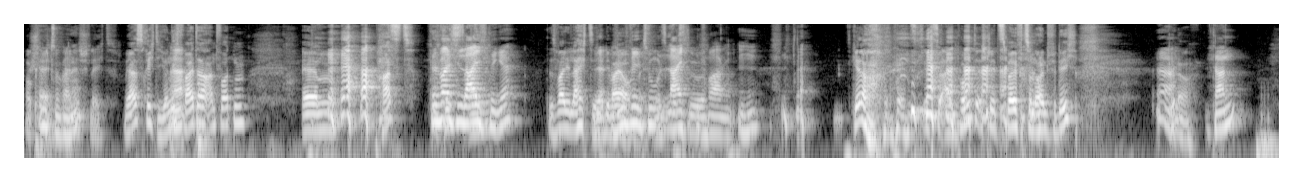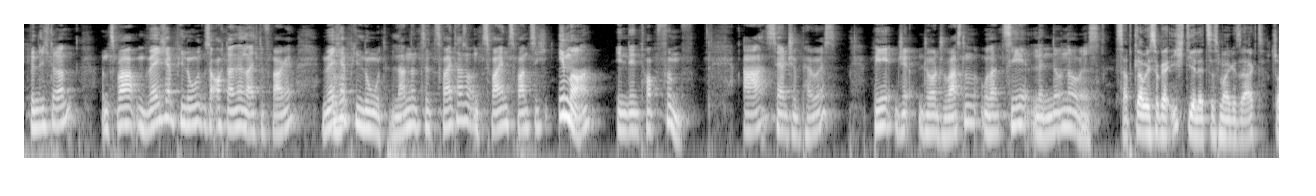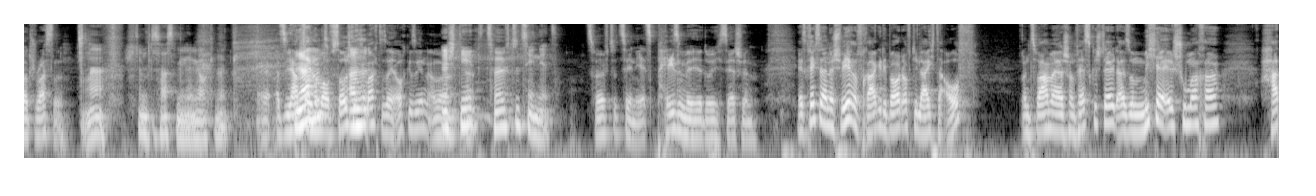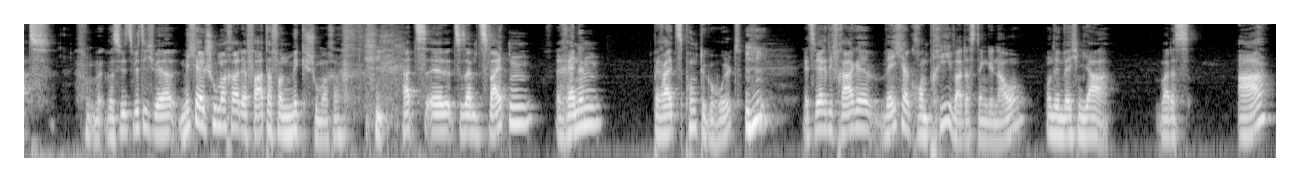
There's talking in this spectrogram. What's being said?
Okay, Stimmt sogar, ja, ne? nicht schlecht. Ja, ist richtig. Und nicht Ja. weiter antworten. Ähm, passt. Das war kriegst die leichte, gell? Das war die leichte, ja, die war ja auch zu Jetzt leichten du- Fragen. Mhm. Genau. Jetzt kriegst du einen Punkt. Es steht 12 zu 9 für dich. Ja. Genau. Dann bin ich dran. Und zwar, welcher Pilot, ist auch deine leichte Frage, welcher Pilot landete 2022 immer in den Top 5? A. Sergio Perez, B. Ge- George Russell oder C. Lando Norris? Das hab, glaube ich, sogar ich dir letztes Mal gesagt. George Russell. Ah, stimmt, das hast du mir ich auch gesagt. Ja, Also, ich habe Ja, es auch gut. nochmal auf Social Also- gemacht, das habe ich auch gesehen. Aber Es steht 12 zu 10 jetzt. 12 zu 10. Jetzt pacen wir hier durch. Sehr schön. Jetzt kriegst du eine schwere Frage, die baut auf die leichte auf. Und zwar haben wir ja schon festgestellt, also Michael Schumacher hat, was jetzt witzig wäre, Michael Schumacher, der Vater von Mick Schumacher, hat äh, zu seinem zweiten Rennen bereits Punkte geholt. Jetzt wäre die Frage, welcher Grand Prix war das denn genau und in welchem Jahr? War das A,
